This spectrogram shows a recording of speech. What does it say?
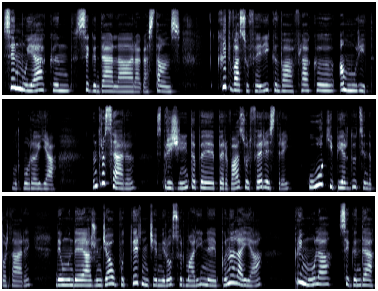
se înmuia când se gândea la Ragastans. Cât va suferi când va afla că am murit, murmură ea. Într-o seară, sprijinită pe pervazul ferestrei, cu ochii pierduți în depărtare, de unde ajungeau puternice mirosuri marine până la ea, primula se gândea.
